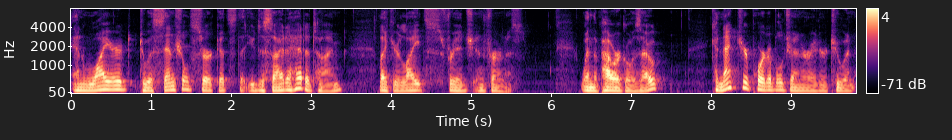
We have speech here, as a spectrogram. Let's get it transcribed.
and wired to essential circuits that you decide ahead of time, like your lights, fridge, and furnace. When the power goes out, connect your portable generator to an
